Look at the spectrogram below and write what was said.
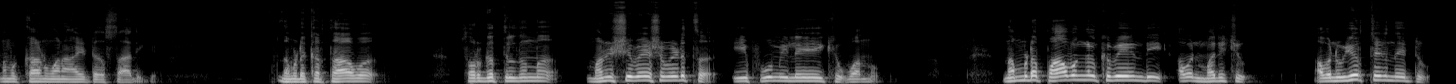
നമുക്ക് കാണുവാനായിട്ട് സാധിക്കും. നമ്മുടെ കർത്താവ് സ്വർഗത്തിൽ നിന്ന് മനുഷ്യവേഷമെടുത്ത് ഈ ഭൂമിയിലേക്ക് വന്നു. നമ്മുടെ പാവങ്ങൾക്ക് വേണ്ടി അവൻ മരിച്ചു. അവൻ ഉയർത്തെഴുന്നേറ്റു.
